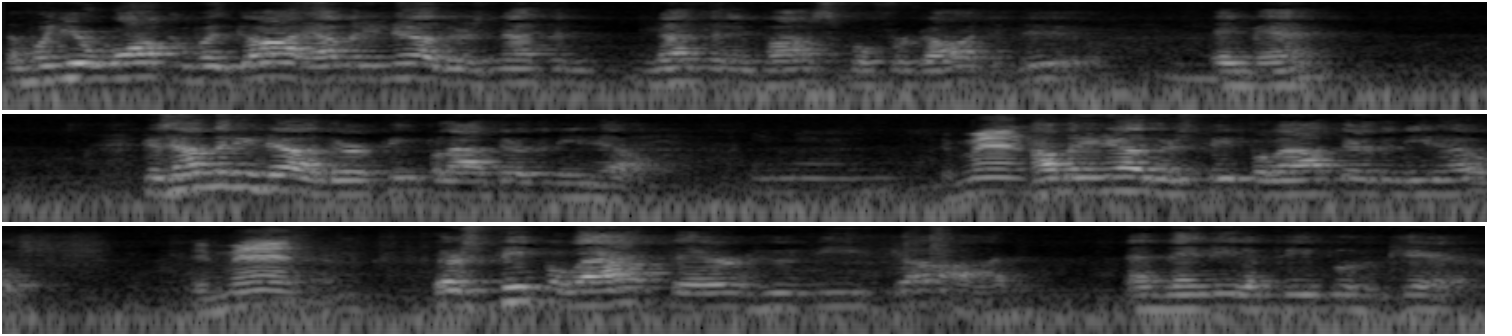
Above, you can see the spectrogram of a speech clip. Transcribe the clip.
And when you're walking with God, how many know there's nothing nothing impossible for God to do? Mm-hmm. Amen. Because how many know there are people out there that need help? Amen. Amen. How many know there's people out there that need hope? Amen. There's people out there who need God and they need a people who care.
